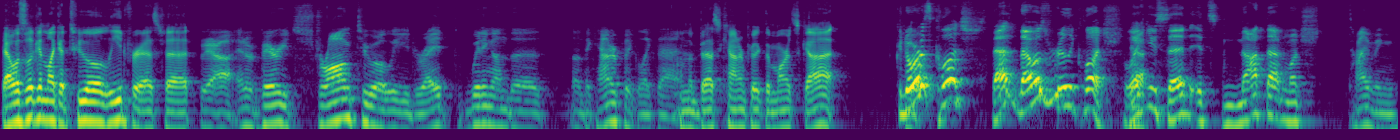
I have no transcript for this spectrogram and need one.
that was looking like a 2-0 lead for SFAT Yeah, and a very strong 2-0 lead, right? Winning on the on the counter pick like that. on the best counter pick that Marth's got. KoDoRiN's clutch. That that was really clutch. Like Yeah. you said, it's not that much timing.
